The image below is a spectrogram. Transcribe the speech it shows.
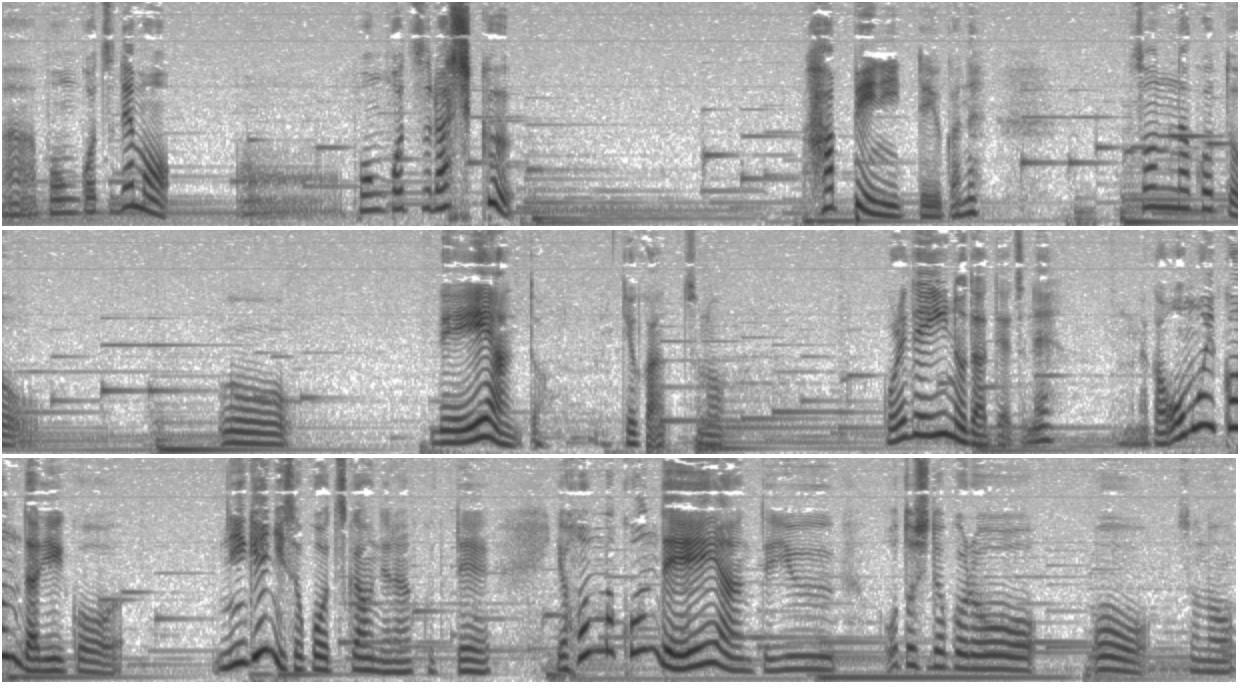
あポンコツでもポンコツらしくハッピーにっていうかね。そんなことをでええやんと。ていうかそのこれでいいのだってやつね。なんか思い込んだりこう逃げにそこを使うんじゃなくていやほんま混んでええやんっていう落としどころをその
